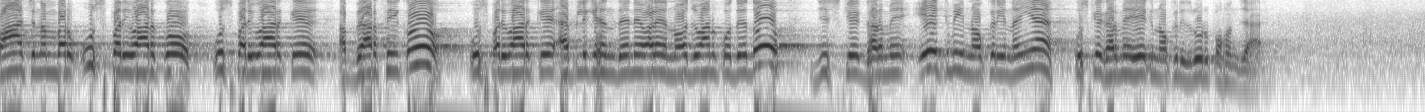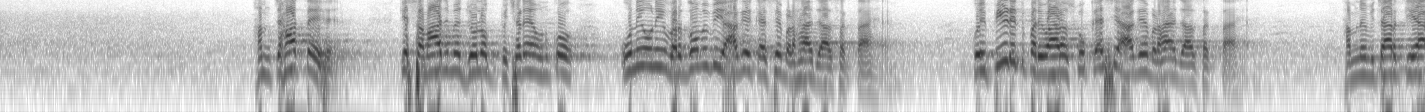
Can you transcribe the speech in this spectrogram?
पाँच नंबर उस परिवार को, उस परिवार के अभ्यर्थी को उस परिवार के एप्लीकेशन देने वाले नौजवान को दे दो, जिसके घर में एक भी नौकरी नहीं है, उसके घर में एक नौकरी ज़रूर पहुँच जाए। हम चाहते हैं कि समाज में जो लोग पिछड़े हैं, उनको उन्हीं उन्हीं वर्गों में भी आगे कैसे बढ़ाया जा सकता है? कोई पीड़ित परिवार उसको कैसे आगे बढ़ाया जा सकता है? हमने विचार किया,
